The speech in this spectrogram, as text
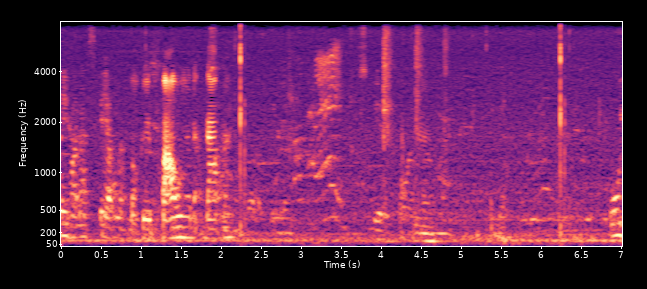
នេះគាត់ណាស្គាំងណាដល់គេប៉ោងយើងដាក់ដាប់ណាអូយ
